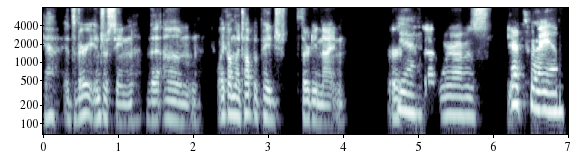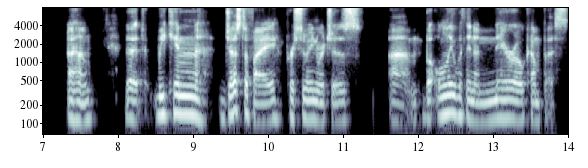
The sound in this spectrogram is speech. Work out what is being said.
Yeah, it's very interesting that um like on the top of page 39 or yeah. where i was? Yeah. that's where i am. Uh-huh. That we can justify pursuing riches um, but only within a narrow compass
